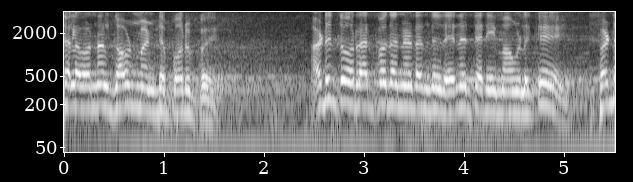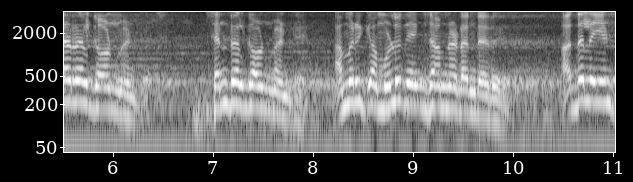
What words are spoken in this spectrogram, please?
செலவுனால் கவர்மெண்ட் பொறுப்பு. அடுத்து ஒரு அற்புதம் நடந்தது என்ன தெரியுமா அவங்களுக்கு federal government central government America முழுது எக்ஸாம் நடந்தது. அதுலேயும்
